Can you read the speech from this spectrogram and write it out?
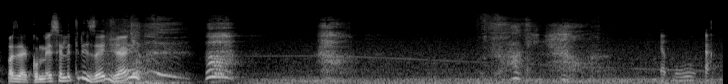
Rapaziada, começo eletrizante já, hein? É boca.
